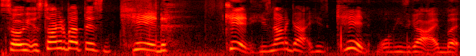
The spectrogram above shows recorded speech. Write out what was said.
So he was talking about this kid, kid, he's not a guy, he's a kid. Well, he's a guy, but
